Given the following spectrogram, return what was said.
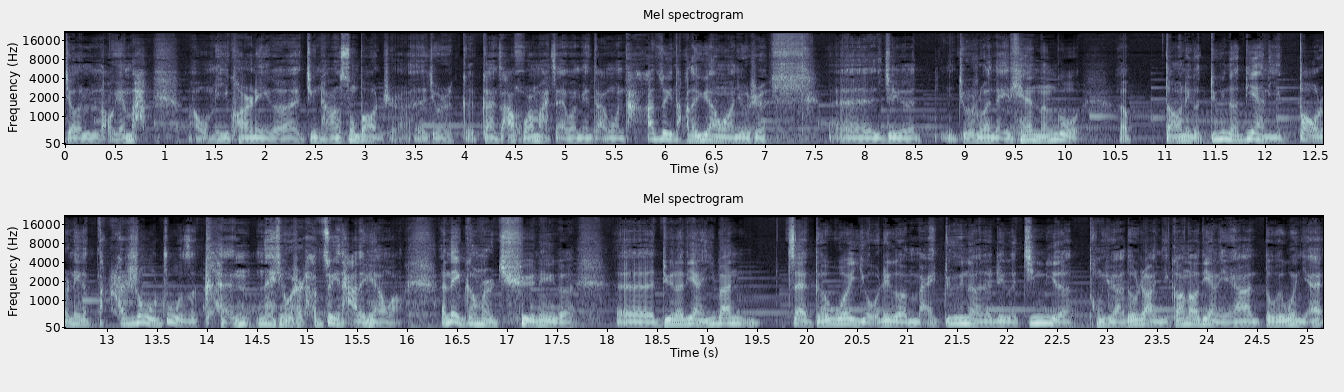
叫老袁吧，啊，我们一块儿那个经常送报纸，就是干杂活嘛，在外面打工。他最大的愿望就是，呃，这个就是说哪天能够，呃，到那个堆的店里抱着那个大肉柱子啃，那就是他最大的愿望。那哥们儿去那个，呃，堆的店一般。在德国有这个买 döner 的这个经历的同学啊，都知道你刚到店里，人家都会问你，哎，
